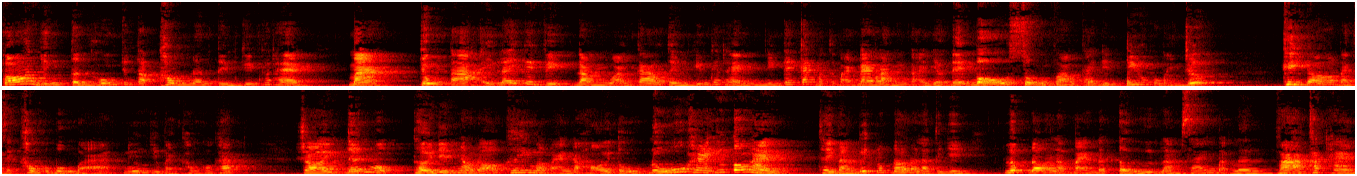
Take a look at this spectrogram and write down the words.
có những tình huống chúng ta không nên tìm kiếm khách hàng, mà chúng ta hãy lấy cái việc đăng quảng cáo, tìm kiếm khách hàng, những cái cách mà các bạn đang làm hiện tại giờ để bổ sung vào cái điểm yếu của bạn trước. Khi đó bạn sẽ không có buồn bã nếu như bạn không có khách. Rồi, đến một thời điểm nào đó khi mà bạn đã hội tụ đủ hai yếu tố này, thì bạn biết lúc đó nó là cái gì? Lúc đó là bạn đã tự làm sáng bạn lên và khách hàng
